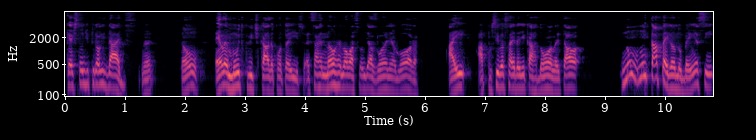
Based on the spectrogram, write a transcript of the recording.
questão de prioridades, né? Então, ela é muito criticada quanto a isso. Essa não renovação de Aslane agora, aí a possível saída de Cardona e tal, não, não tá pegando bem, assim,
